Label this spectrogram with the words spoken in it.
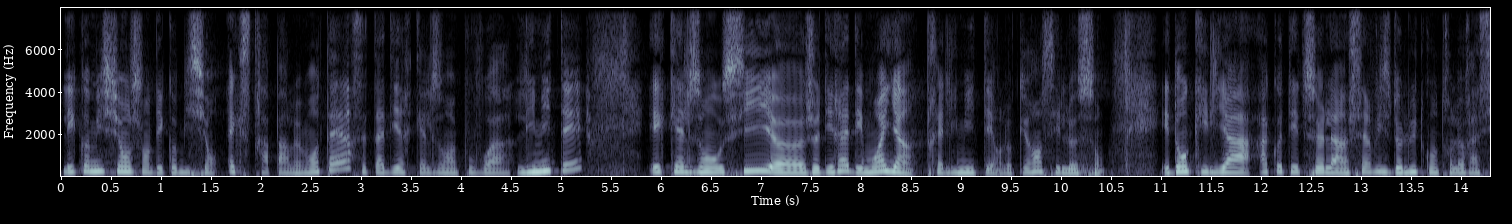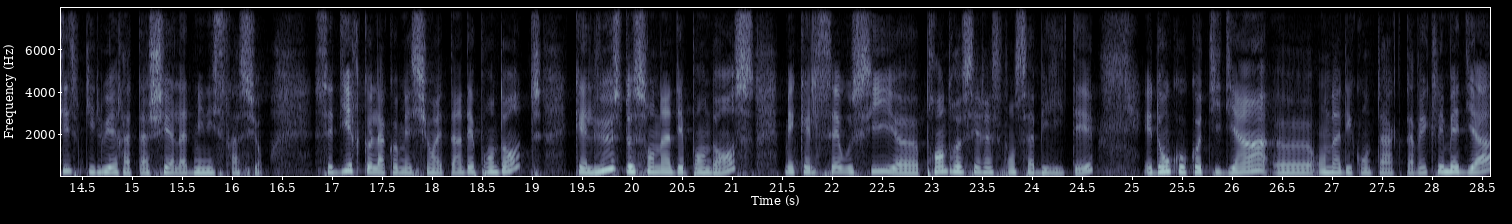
les commissions sont des commissions extra-parlementaires, c'est-à-dire qu'elles ont un pouvoir limité et qu'elles ont aussi, euh, je dirais, des moyens très limités. En l'occurrence, ils le sont. Et donc, il y a à côté de cela un service de lutte contre le racisme qui lui est rattaché à l'administration c'est dire que la commission est indépendante, qu'elle use de son indépendance, mais qu'elle sait aussi euh, prendre ses responsabilités. Et donc au quotidien, euh, on a des contacts avec les médias,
